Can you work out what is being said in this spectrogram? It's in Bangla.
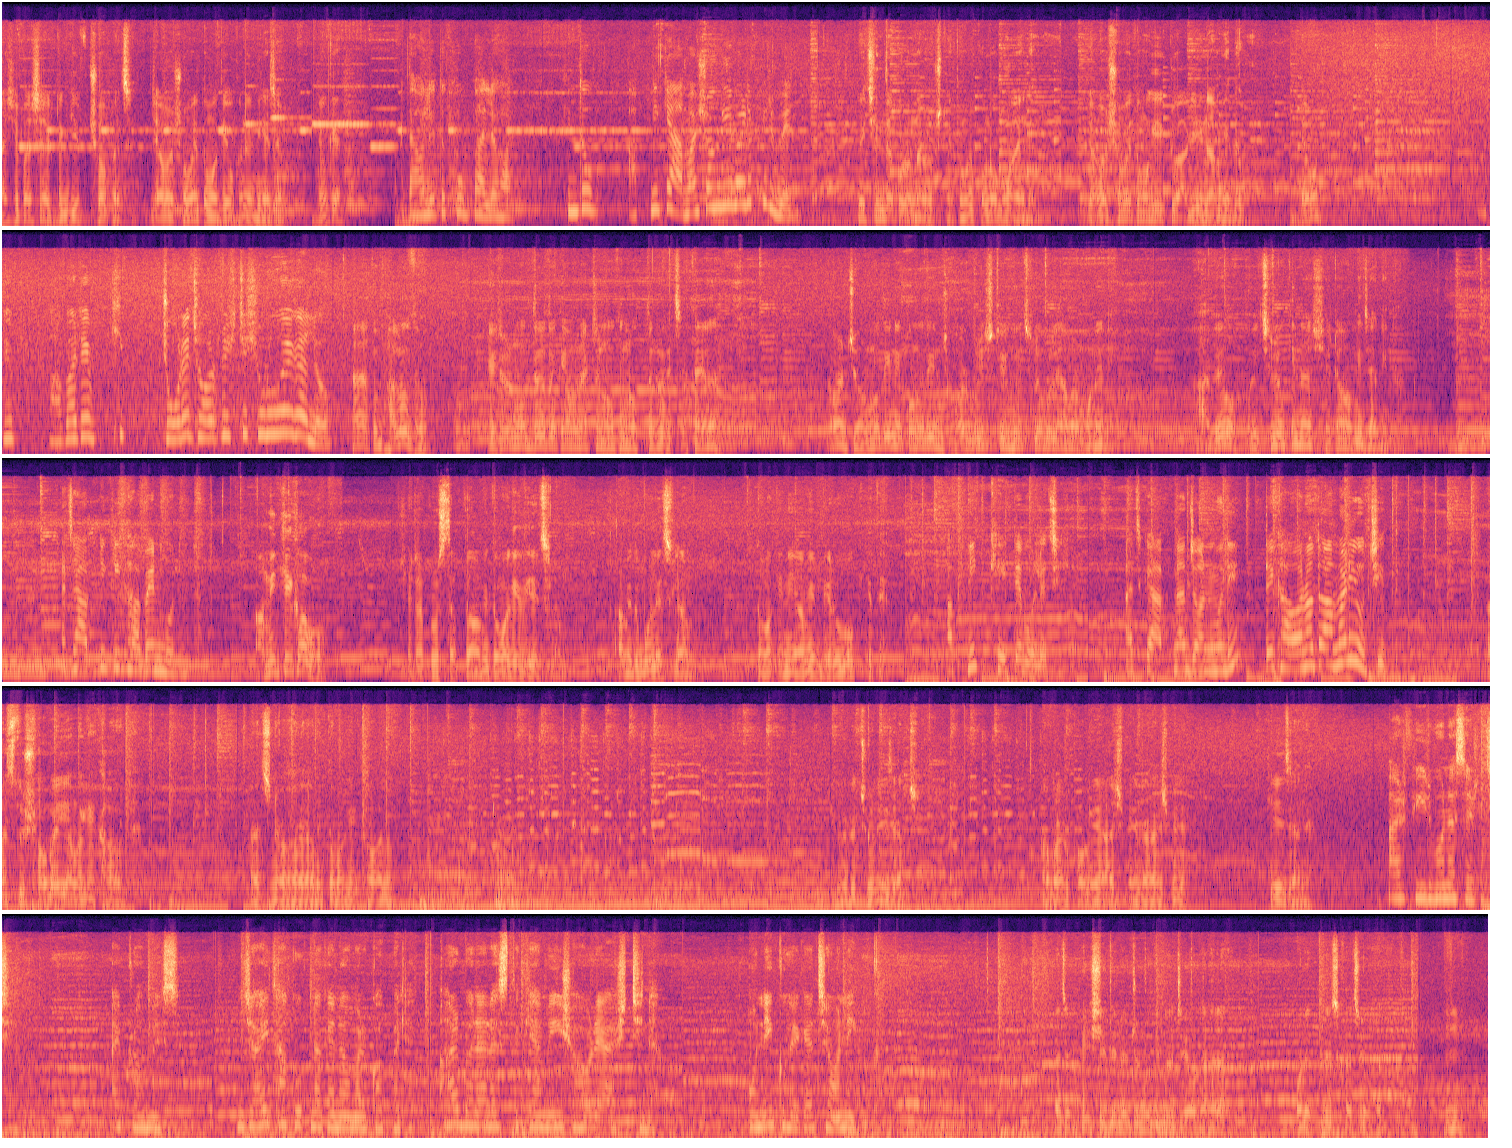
আশেপাশে একটা গিফট শপ আছে। যাওয়ার সময় তোমাকে ওখানে নিয়ে যাব ওকে তাহলে তো খুব ভালো হয়। কিন্তু আপনি কি আমার সঙ্গেই বাড়ি ফিরবেন? তুমি চিন্তা করো না রোশনি তোমার কোনো ভয় নেই। যাওয়ার সময় তোমাকে একটু আগেই নামিয়ে দেবো কেমন? আরে বাবারে কি জোরে ঝড় বৃষ্টি শুরু হয়ে গেল। হ্যাঁ তো ভালো তো। এটার মধ্যেও তো কেমন একটা নতুনত্ব রয়েছে তাই না? আমার জন্মদিনে কোনোদিন ঝড় বৃষ্টি হয়েছিল বলে আমার মনে নেই। আদেও হয়েছিল কিনা সেটাও আমি জানি না। আচ্ছা আপনি কি খাবেন বলুন? আমি কি খাব? সেটার প্রস্তাব তো আমি তোমাকে দিয়েছিলাম। আমি তো বলেছিলাম তোমাকে নিয়ে আমি বেরোবো খেতে। আপনি খেতে বলেছিলেন। আজকে আপনার জন্মদিন তাই খাওয়ানো তো আমারই উচিত। আজ তো সবাই আমাকে খাওয়াবে। আজ না হয় আমি তোমাকে খাওয়ালাম। তুমি তো চলেই যাচ্ছ। আবার কবে আসবে না আসবে কে জানে? আর ফিরবো না স্যারজি। আই প্রমিস যাই থাকুক না কেন আমার কপালে, আর বেনারস থেকে আমি এই শহরে আসছি না। অনেক হয়ে গেছে, অনেক। আচ্ছা বেশি দিনের জন্য কিন্তু যেও না হ্যাঁ? অনেক রিস্ক আছে ওখানে। হুম।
